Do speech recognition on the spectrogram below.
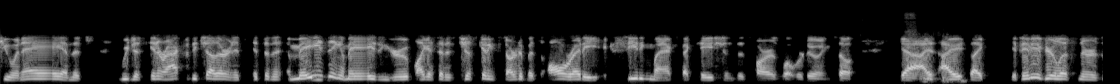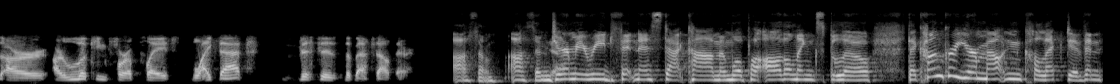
Q and A, and it's we just interact with each other, and it's it's an amazing, amazing group. Like I said, it's just getting started, but it's already exceeding my expectations as far as what we're doing. So, yeah, I, I like if any of your listeners are are looking for a place like that, this is the best out there. Awesome. Awesome. Yeah. JeremyReedFitness.com. And we'll put all the links below the Conquer Your Mountain Collective. And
